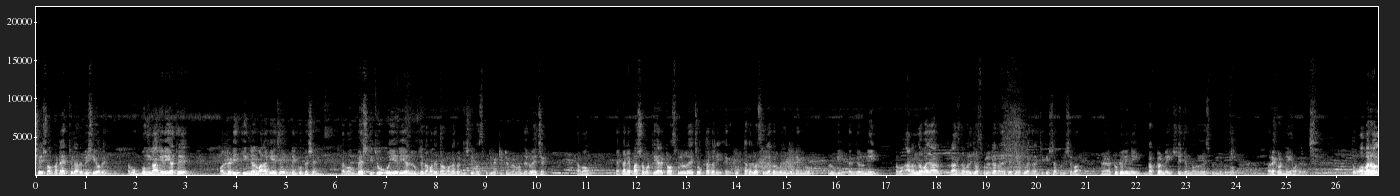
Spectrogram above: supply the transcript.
সেই সংখ্যাটা অ্যাকচুয়ালি আরও বেশি হবে। এবং বুংনাং এরিয়াতে অলরেডি তিনজন মারা গিয়েছে ডেঙ্গু পেশেন্ট এবং বেশ কিছু ওই এরিয়ার লোকজন আমাদের ধর্মনগর ডিস্ট্রিক্ট হসপিটালে ট্রিটমেন্টের মধ্যে রয়েছে। এবং এখানে পার্শ্ববর্তী আরেকটা হসপিটাল রয়েছে উক্তাকালী উক্তাকালী হসপিটাল এখন পর্যন্ত ডেঙ্গু রোগী একজনও নেই এবং আনন্দবাজার রাজনগরে যে হসপিটালটা রয়েছে, যেহেতু এখানে চিকিৎসা পরিষেবা টোটালি নেই ডক্টর নেই, সেই জন্য ওই হসপিটালে কোনো রেকর্ড নেই আমাদের কাছে। তো ওভারঅল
